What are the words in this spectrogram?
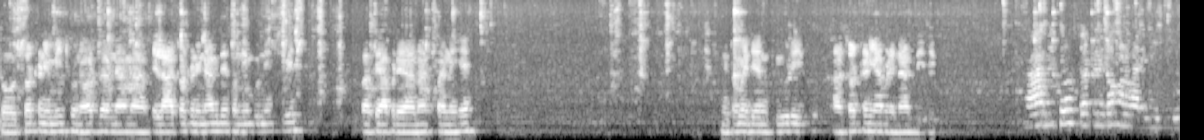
તો ચટણી મીઠું ને હળદર ને આમાં પેલા આ ચટણી નાખી દેશું, લીંબુ નીચવી પછી આપણે આ નાખવાની છે. ટમેટાની પ્યુરી આ ચટણી આપણે નાખી દીધી. હા મિત્રો ચટણી લવણવાળી નાખી.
